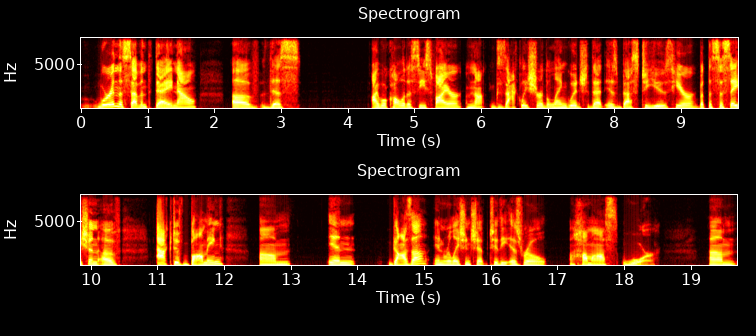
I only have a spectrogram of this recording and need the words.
we're in the seventh day now of this I will call it a ceasefire. I'm not exactly sure the language that is best to use here, but the cessation of active bombing um, in Gaza in relationship to the Israel Hamas war. Um,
